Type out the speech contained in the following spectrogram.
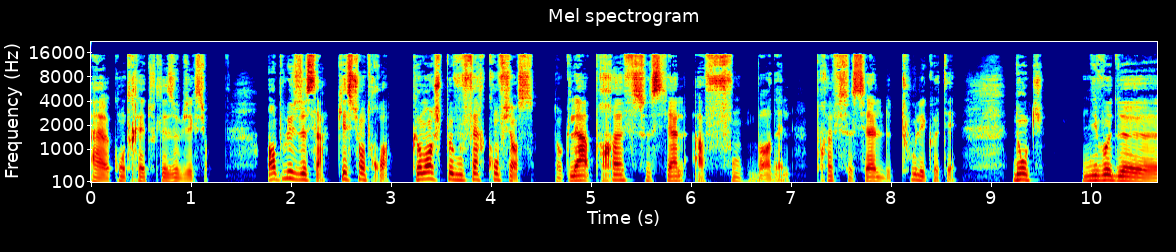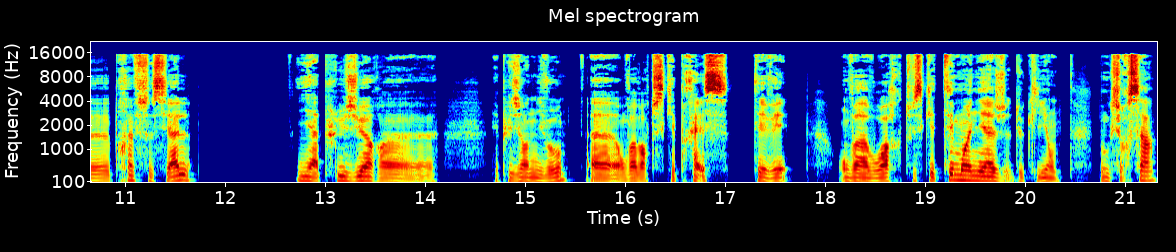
euh, contrer toutes les objections. En plus de ça, question 3. Comment je peux vous faire confiance? Donc là, preuve sociale à fond, bordel. Preuve sociale de tous les côtés. Donc, niveau de preuve sociale, il y a plusieurs, euh, plusieurs niveaux. Euh, on va voir tout ce qui est presse, TV, on va avoir tout ce qui est témoignage de clients. Donc sur ça,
